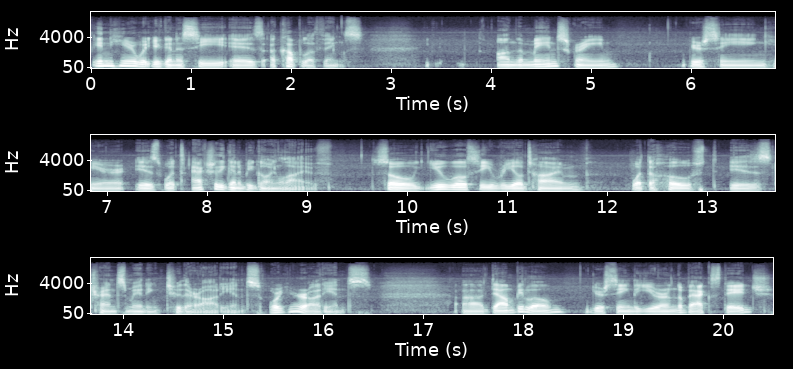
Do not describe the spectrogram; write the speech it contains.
In here, what you're going to see is a couple of things. On the main screen, you're seeing here is what's actually going to be going live. So you will see real time what the host is transmitting to their audience or your audience. Uh, down below, you're seeing that you're on the backstage.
